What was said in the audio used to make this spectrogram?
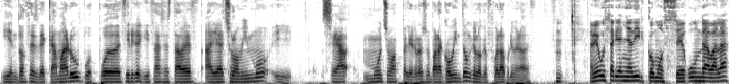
Y entonces de Kamaru, pues puedo decir que quizás esta vez haya hecho lo mismo y sea mucho más peligroso para Covington que lo que fue la primera vez. A mí me gustaría añadir como segunda bala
